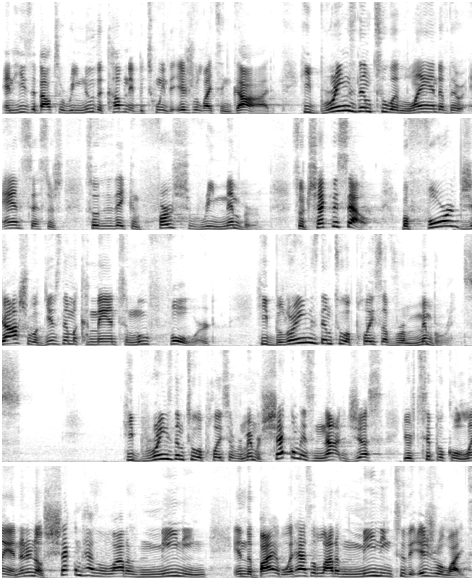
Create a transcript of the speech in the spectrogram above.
and he's about to renew the covenant between the Israelites and God, he brings them to a land of their ancestors so that they can first remember. So check this out. Before Joshua gives them a command to move forward, he brings them to a place of remembrance. He brings them to a place of remembrance. Shechem is not just your typical land. No, no, no. Shechem has a lot of meaning in the Bible. It has a lot of meaning to the Israelites.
